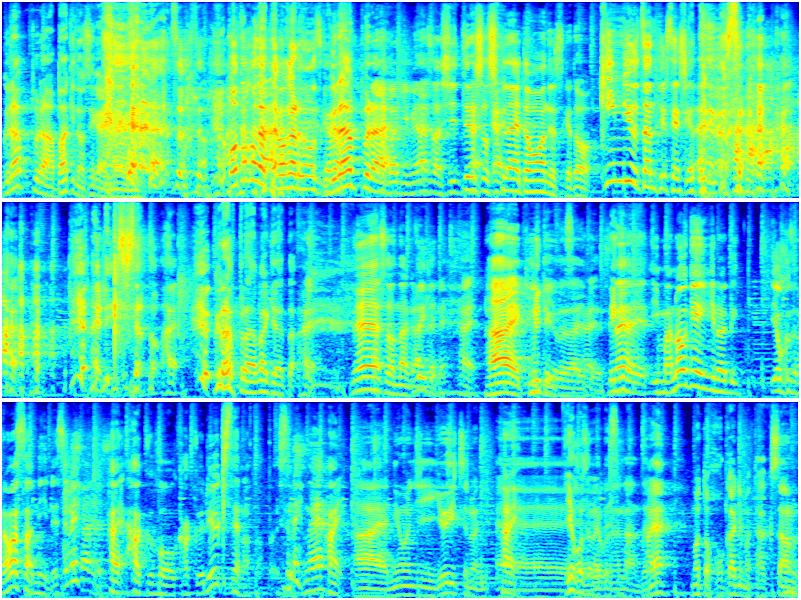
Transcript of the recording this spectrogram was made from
グラップラーバキの世界になる。男だって分かると思うんですけど。グラップラーバキ皆さん知ってる人少ないと思うんですけど、金龍山っていう選手が出てきますはい歴史だと、はい、グラップラーバキだと、はい、ねそんな感じでね。はい。はい。聞いていただいてですね、今の現役の横綱は3人ですね。はい。白鵬鶴竜稀勢の里ですね。ですね。はい。はい、日本人唯一の、えー横綱です。なんでね、はい。もっと他にもたくさん、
